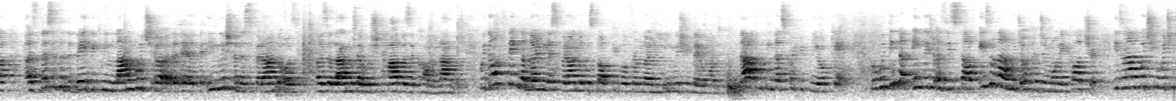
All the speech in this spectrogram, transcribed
as this is a debate between language, uh, uh, English and Esperanto as, as a language that we should have as a common language. We don't think that learning Esperanto will stop people from learning English if they want to do that. We think that's perfectly okay. But we think that English as itself is a language of hegemonic culture. It's a language in which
